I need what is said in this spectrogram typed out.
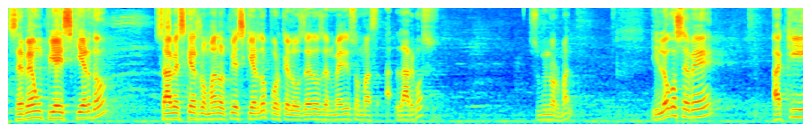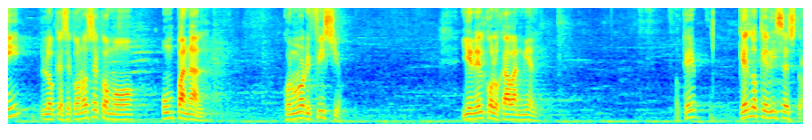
Se ve un pie izquierdo. ¿Sabes qué es romano el pie izquierdo? Porque los dedos del medio son más largos. Es muy normal. Y luego se ve aquí lo que se conoce como un panal, con un orificio. Y en él colocaban miel. ¿Ok? ¿Qué es lo que dice esto?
